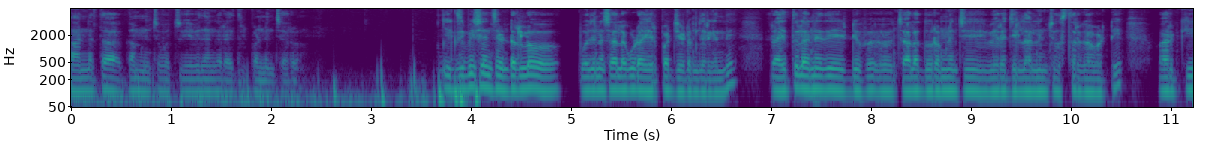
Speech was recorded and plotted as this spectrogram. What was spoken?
నాణ్యత గమనించవచ్చు ఏ విధంగా రైతులు పండించారు. ఎగ్జిబిషన్ సెంటర్లో భోజనశాల కూడా ఏర్పాటు చేయడం జరిగింది. రైతులు అనేది చాలా దూరం నుంచి వేరే జిల్లాల నుంచి వస్తారు కాబట్టి వారికి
